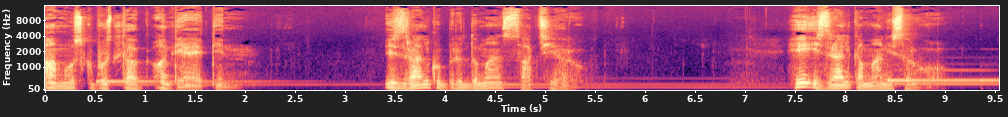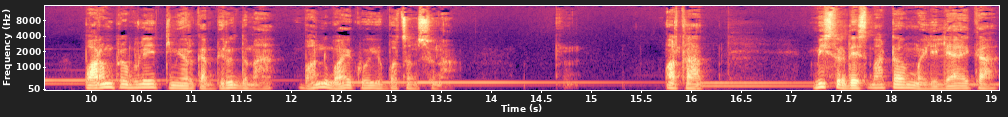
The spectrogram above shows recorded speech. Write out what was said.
आमोसको पुस्तक अध्याय तिन। इजरायलको विरुद्धमा साक्षीहरू। हे इजरायलका मानिसहरू हो परमप्रभुले तिमीहरूका विरुद्धमा भन्नुभएको यो वचन सुन। अर्थात् मिश्र देशबाट मैले ल्याएका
